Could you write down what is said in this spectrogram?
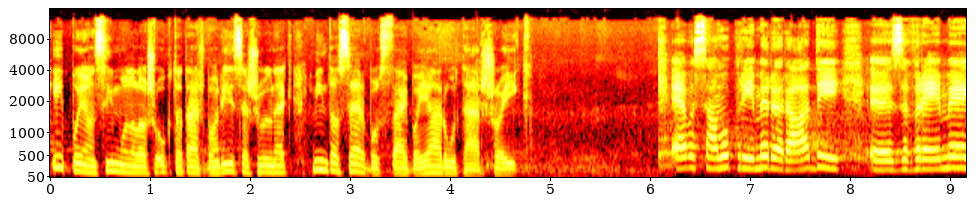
épp olyan színvonalas oktatásban részesülnek, mint a szerbosztályba járó társaik. Evo samo primjera radi, e, za vreme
